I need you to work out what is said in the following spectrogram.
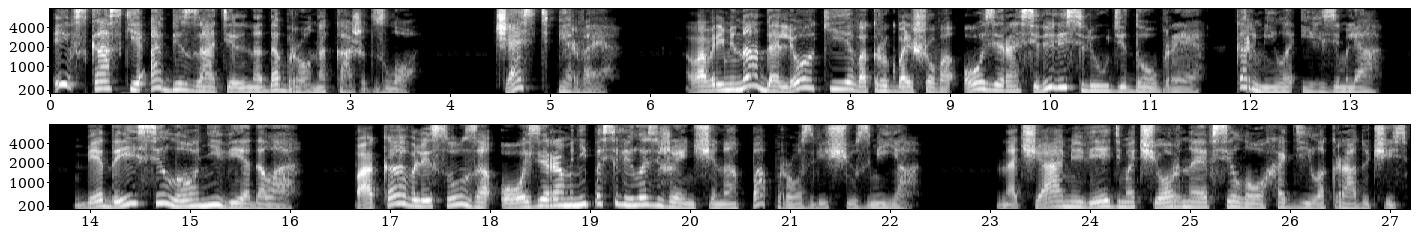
и в сказке обязательно добро накажет зло. Часть первая. Во времена далекие вокруг большого озера селились люди добрые, кормила их земля. Беды село не ведало, пока в лесу за озером не поселилась женщина по прозвищу Змея. Ночами ведьма черная в село ходила, крадучись.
